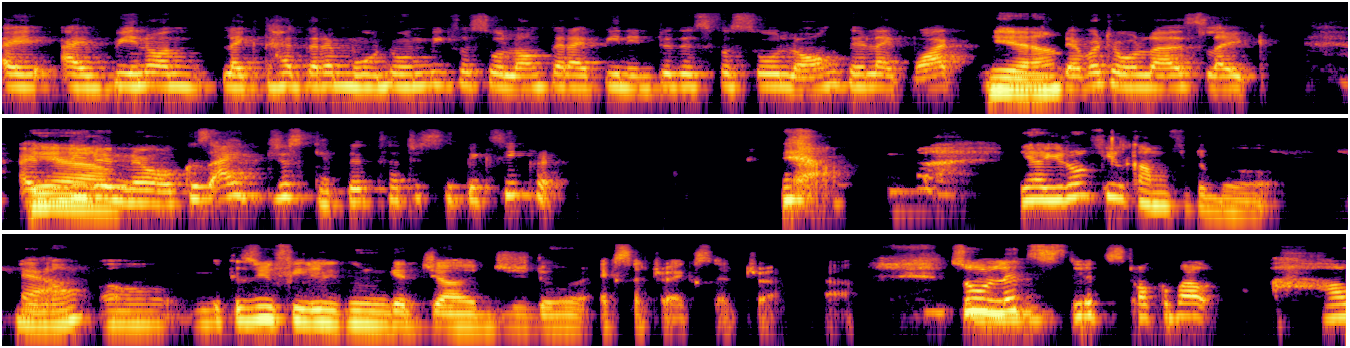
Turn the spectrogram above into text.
I I've been on like that that have known me for so long that I've been into this for so long. They're like, "What? Yeah. You never told us." Like, I Yeah. really didn't know because I just kept it such a big secret. Yeah. yeah you don't feel comfortable you Yeah. know uh, because you feel you can get judged or etc etc so Mhm. let's let's talk about how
